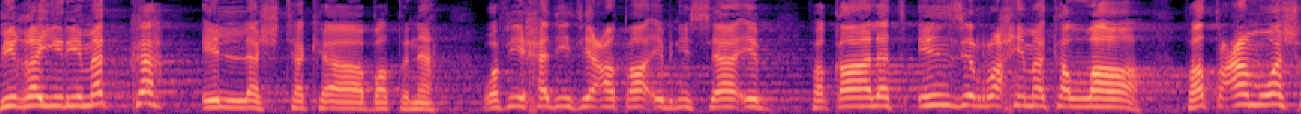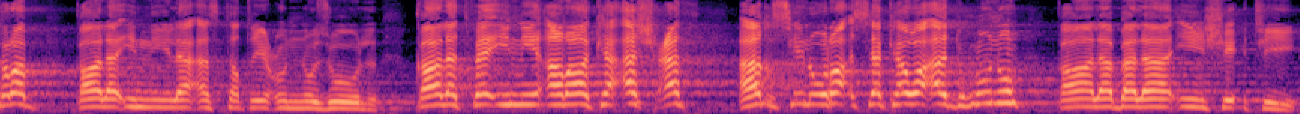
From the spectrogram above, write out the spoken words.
بغير مكة إلا اشتكى بطنه. وفي حديث عطاء بن السائب فقالت انزل رحمك الله فاطعم واشرب. قال إني لا أستطيع النزول. قالت فإني أراك أشعث أغسل رأسك وأدهنه. قال بلى إن شئت.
